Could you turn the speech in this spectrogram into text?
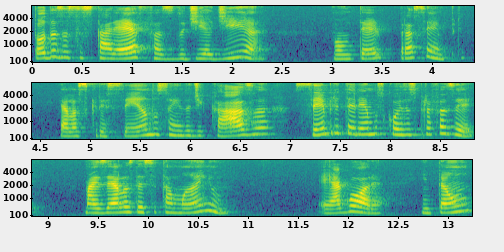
todas essas tarefas do dia a dia vão ter para sempre. Elas crescendo, saindo de casa, sempre teremos coisas para fazer. Mas elas desse tamanho é agora. Então,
